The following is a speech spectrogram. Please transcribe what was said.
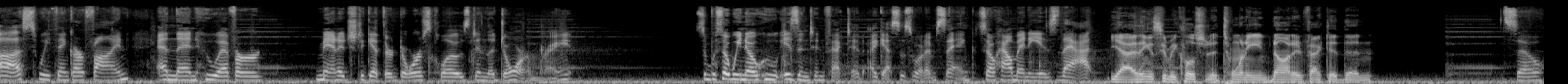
us, we think are fine, and then whoever managed to get their doors closed in the dorm, right? So, so we know who isn't infected. I guess is what I'm saying. So how many is that? yeah, I think it's gonna be closer to twenty not infected than. So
